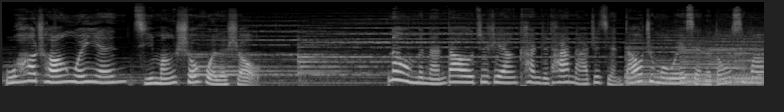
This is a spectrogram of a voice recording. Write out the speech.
五号床闻言，急忙收回了手。那我们难道就这样看着他拿着剪刀这么危险的东西吗？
